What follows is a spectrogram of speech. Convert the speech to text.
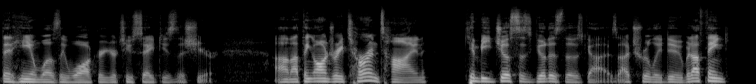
than he and Wesley Walker, your two safeties this year. Um, I think Andre Turrentine can be just as good as those guys. I truly do. But I think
